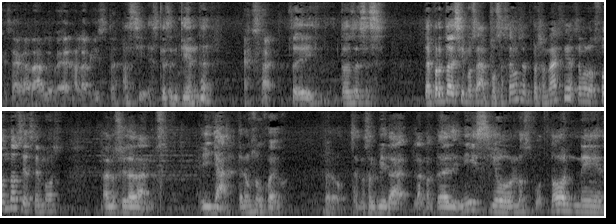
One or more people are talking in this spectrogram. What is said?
que sea agradable ver a la vista. así es, que se entiendan. Exacto. Sí, entonces es- de pronto decimos, ah, pues hacemos el personaje, hacemos los fondos y hacemos a los ciudadanos. Y ya, tenemos un juego. Pero se nos olvida la pantalla de inicio, los botones,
